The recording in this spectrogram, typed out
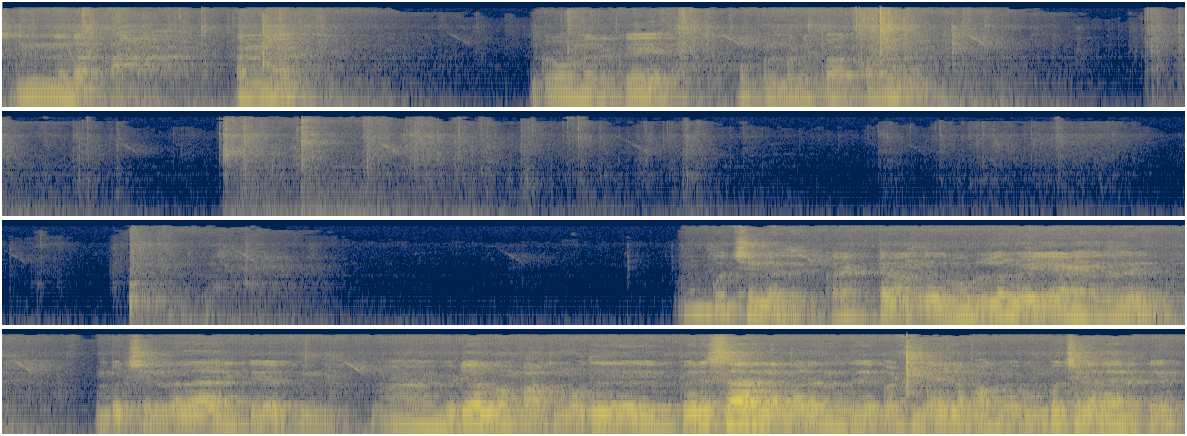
சின்னதாக நம்ம ட்ரோன் இருக்குது ஓப்பன் பண்ணி பார்க்கணும் ரொம்ப சின்னது. கரெக்டாக வந்து ஒரு உள்ளங்கையிலே அடங்குது ரொம்ப சின்னதாக இருக்குது வீடியோலாம் பார்க்கும்போது பெருசாக இருந்த மாதிரி இருந்தது. பட் நேரில் பார்க்கும்போது ரொம்ப சின்னதாக இருக்குது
